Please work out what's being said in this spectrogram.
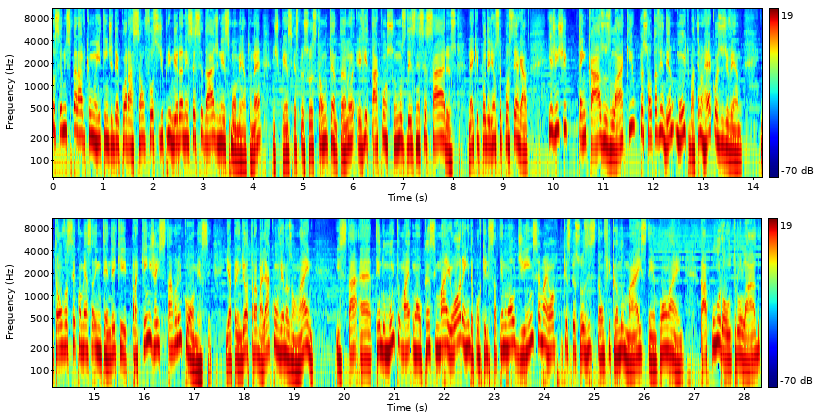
você não esperava que um item de decoração fosse de primeira necessidade nesse momento, né? A gente pensa que as pessoas estão tentando evitar consumos desnecessários, né? Que poderiam ser postergados. E a gente tem casos lá que o pessoal está vendendo muito, batendo recordes de venda. Então você começa a entender que para quem já estava no e-commerce e aprendeu a trabalhar com vendas online, está é, tendo muito mais, um alcance maior ainda, porque ele está tendo uma audiência maior, porque as pessoas estão ficando mais tempo online, tá? Por outro lado,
